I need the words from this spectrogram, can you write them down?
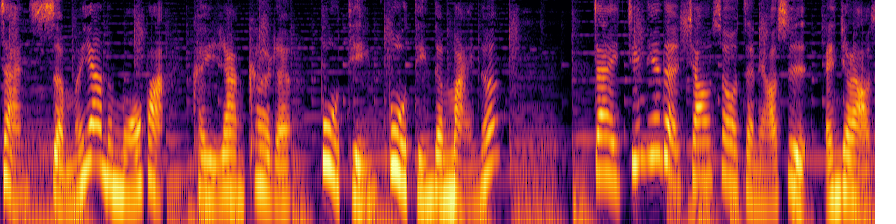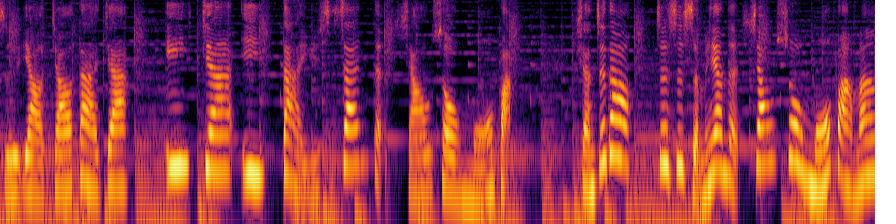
展什么样的魔法，可以让客人不停不停的买呢？在今天的销售诊疗室，Angel 老师要教大家一加一大于三的销售魔法。想知道这是什么样的销售魔法吗？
